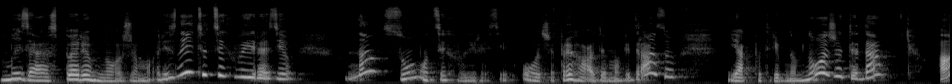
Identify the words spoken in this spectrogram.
Ми зараз перемножимо різницю цих виразів на суму цих виразів. Отже, пригадуємо відразу, як потрібно множити. Да? А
